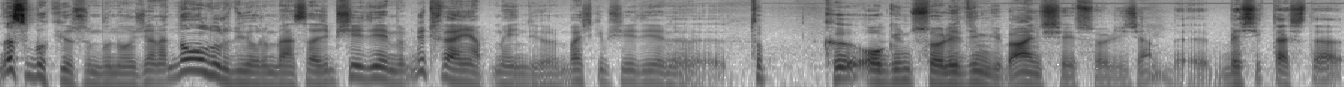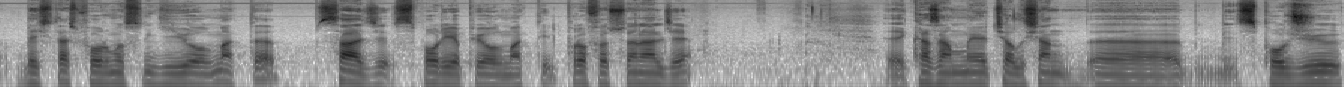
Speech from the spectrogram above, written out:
Nasıl bakıyorsun bunu hocam? Yani ne olur diyorum ben sadece bir şey diyemiyorum. Lütfen yapmayın diyorum. Başka bir şey diyemiyorum. Ee, tıpkı o gün söylediğim gibi aynı şeyi söyleyeceğim. Ee, Beşiktaş'ta Beşiktaş formasını giyiyor olmak da sadece spor yapıyor olmak değil. Profesyonelce e, kazanmaya çalışan e, sporcuyu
